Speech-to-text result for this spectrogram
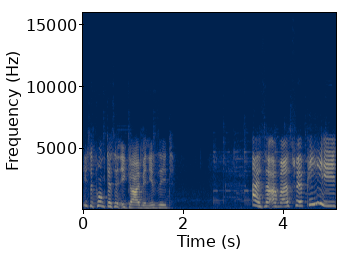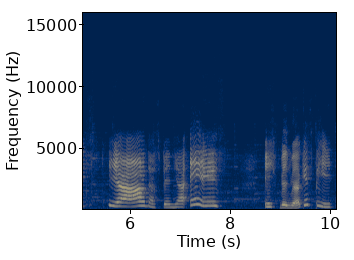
Diese Punkte sind egal, wenn ihr seht. Also auch was für Pete. Ja, das bin ja ich. Ich bin wirklich Pete.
